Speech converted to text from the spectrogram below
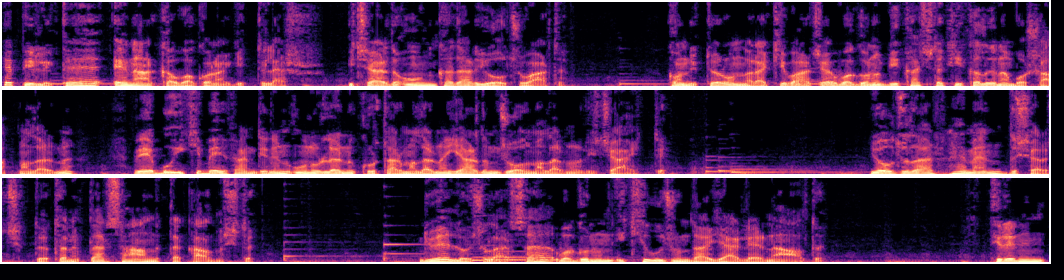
Hep birlikte en arka vagona gittiler. İçeride on kadar yolcu vardı. Kondüktör onlara kibarca vagonu birkaç dakikalığına boşaltmalarını ve bu iki beyefendinin onurlarını kurtarmalarına yardımcı olmalarını rica etti. Yolcular hemen dışarı çıktı. Tanıklar sahanlıkta kalmıştı. Düellocularsa vagonun iki ucunda yerlerini aldı. Trenin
